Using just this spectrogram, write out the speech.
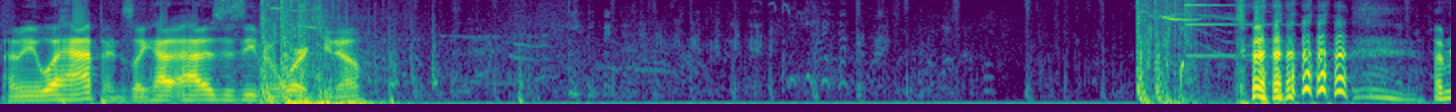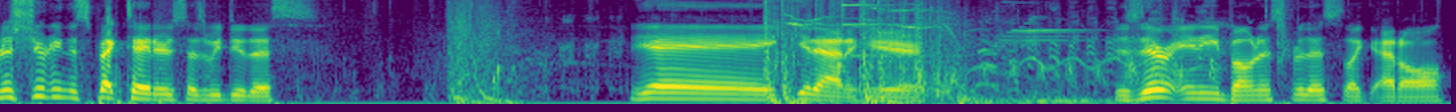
I mean, what happens? Like, how, how does this even work, you know? I'm just shooting the spectators as we do this. Yay, get out of here. Is there any bonus for this, like, at all?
